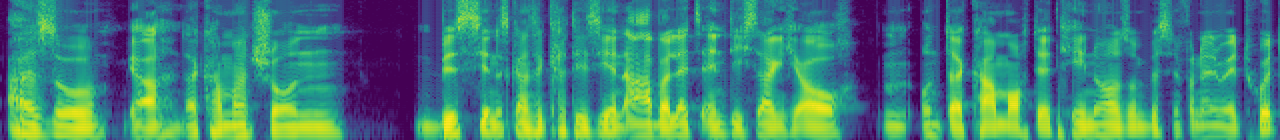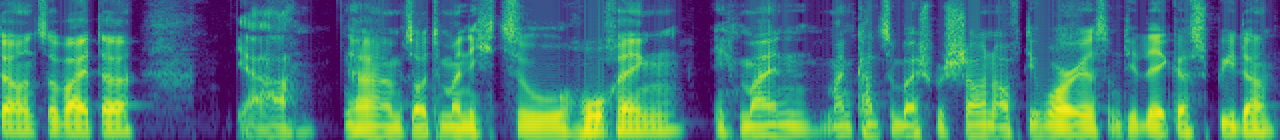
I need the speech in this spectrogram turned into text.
Also ja, da kann man schon ein bisschen das Ganze kritisieren, aber letztendlich sage ich auch, und da kam auch der Tenor so ein bisschen von NBA Twitter und so weiter, ja, äh, sollte man nicht zu hoch hängen. Ich meine, man kann zum Beispiel schauen auf die Warriors und die Lakers-Spieler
